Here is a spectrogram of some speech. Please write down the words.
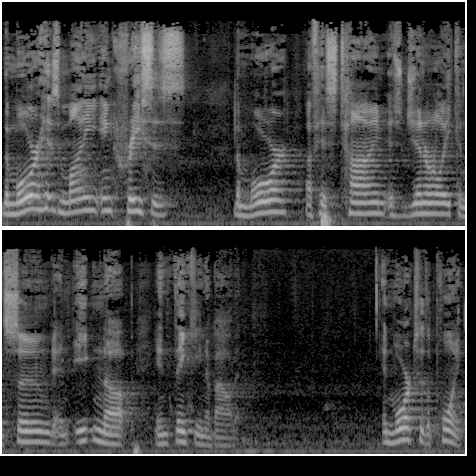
The more his money increases, the more of his time is generally consumed and eaten up in thinking about it. And more to the point,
